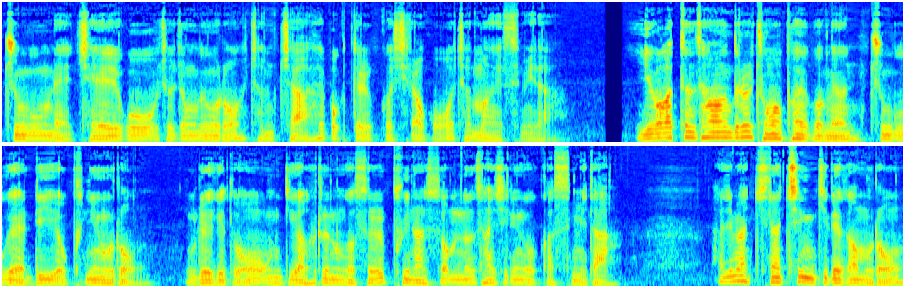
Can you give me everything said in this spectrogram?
중국 내 재고 조정 등으로 점차 회복될 것이라고 전망했습니다. 이와 같은 상황들을 종합해 보면 중국의 리오프닝으로 우리에게도 온기가 흐르는 것을 부인할 수 없는 사실인 것 같습니다. 하지만 지나친 기대감으로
